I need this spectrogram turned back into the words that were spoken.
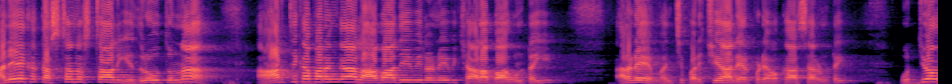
అనేక కష్ట నష్టాలు ఎదురవుతున్నా ఆర్థిక పరంగా లావాదేవీలు అనేవి చాలా బాగుంటాయి. అలానే మంచి పరిచయాలు ఏర్పడే అవకాశాలు ఉంటాయి ఉద్యోగ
